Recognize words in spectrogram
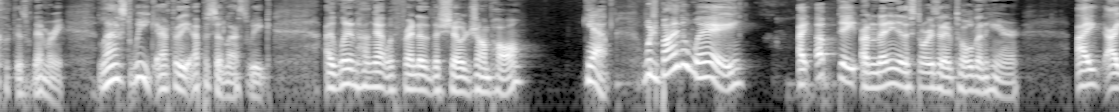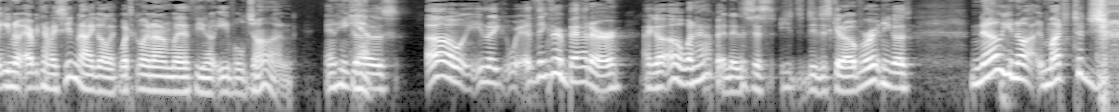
clicked this memory. Last week, after the episode last week, I went and hung out with friend of the show, Jean Paul. Yeah. Which, by the way, I update on many of the stories that I've told in here. I, I you know, every time I see him now, I go like, "What's going on with you know Evil John?" And he Yeah. goes, "Oh, he's like things are better." I go, "Oh, what happened?" And it's just, he, did you just get over it? And he goes, "No, you know, much to."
